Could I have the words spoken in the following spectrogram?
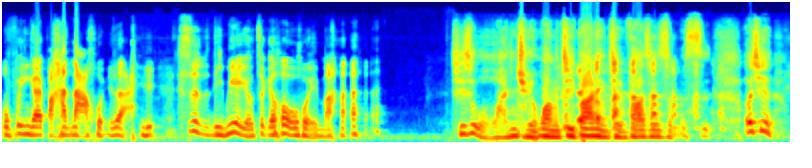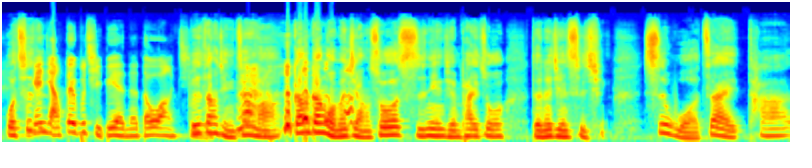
我不应该把他拿回来，是里面有这个后悔吗？其实我完全忘记八年前发生什么事，而且我是我跟你讲，对不起别人的都忘记。不是张姐，你知道吗？刚刚我们讲说十年前拍桌的那件事情，是我在他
